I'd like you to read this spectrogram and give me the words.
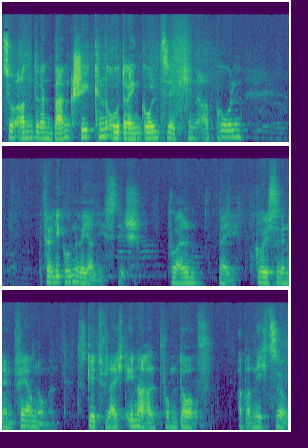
zur anderen Bank schicken oder ein Goldsäckchen abholen. Völlig unrealistisch, vor allem bei größeren Entfernungen. Das geht vielleicht innerhalb vom Dorf, aber nicht so.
